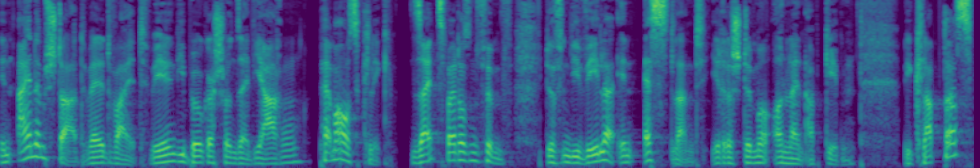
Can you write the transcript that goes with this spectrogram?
In einem Staat weltweit wählen die Bürger schon seit Jahren per Mausklick. Seit 2005 dürfen die Wähler in Estland ihre Stimme online abgeben. Wie klappt das?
